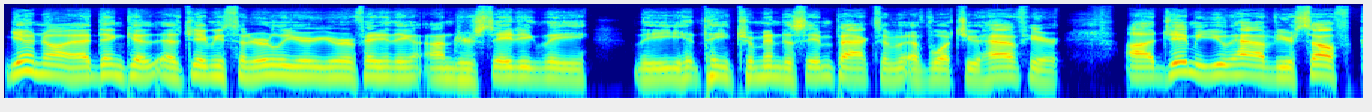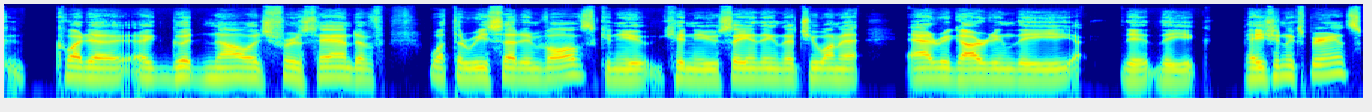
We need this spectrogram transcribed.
Yeah, no, I think as Jamie said earlier, you're, if anything, understating the the the tremendous impact of, of what you have here. Uh, Jamie, you have yourself quite a, a, good knowledge firsthand of what the reset involves. Can you can you say anything that you want to add regarding the the the patient experience?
